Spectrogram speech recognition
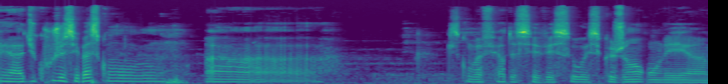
Et, du coup, je sais pas ce qu'on. Qu'est-ce qu'on va faire de ces vaisseaux Est-ce que genre on les, euh,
